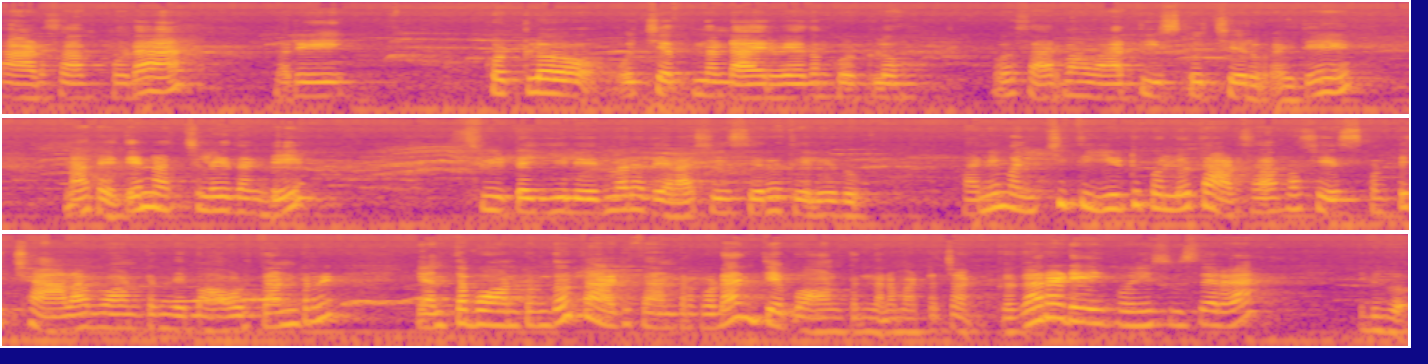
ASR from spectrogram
తాడసాకు కూడా. మరి కొట్లో వచ్చేస్తుందండి ఆయుర్వేదం కొట్లో. ఒకసారి మా వారు తీసుకొచ్చారు. అయితే నాకైతే నచ్చలేదండి. స్వీట్ అయ్యి లేదు మరి అది ఎలా చేసారో తెలియదు కానీ మంచి తియ్యటి పళ్ళు తాడసాప చేసుకుంటే చాలా బాగుంటుంది. మామిడి తండ్రి ఎంత బాగుంటుందో తాటి తండ్రి కూడా అంతే బాగుంటుంది అనమాట చక్కగా రెడీ అయిపోయి చూసారా? ఇదిగో.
